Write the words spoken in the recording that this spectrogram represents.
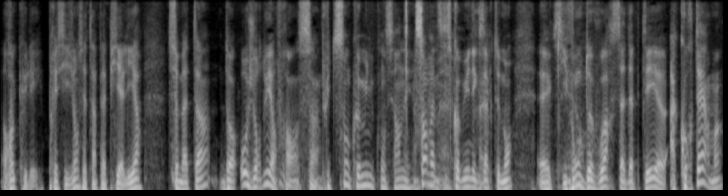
reculer. Précision, c'est un papier à lire ce matin dans Aujourd'hui en France. Plus de 100 communes concernées. hein, 126 quand même. communes exactement euh, qui vont énorme. devoir s'adapter euh, à court terme hein,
